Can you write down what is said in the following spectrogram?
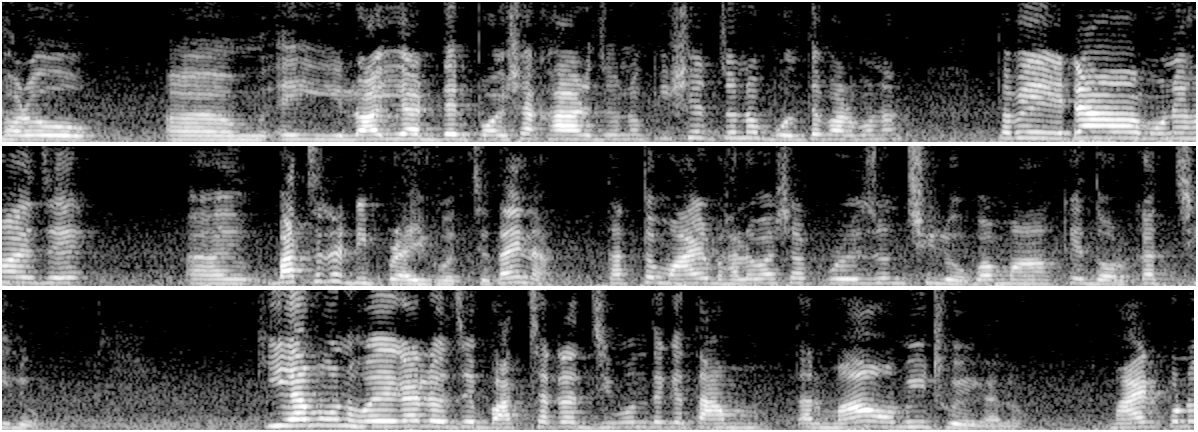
ধরো এই লয়ারদের পয়সা খাওয়ার জন্য, কিসের জন্য বলতে পারব না। তবে এটা মনে হয় যে বাচ্চাটা ডিপ্রাইভ হচ্ছে, তাই না? তার তো মায়ের ভালোবাসার প্রয়োজন ছিল বা মাকে দরকার ছিল। কি এমন হয়ে গেল যে বাচ্চাটার জীবন থেকে তার মা অমিট হয়ে গেল? মায়ের কোনো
